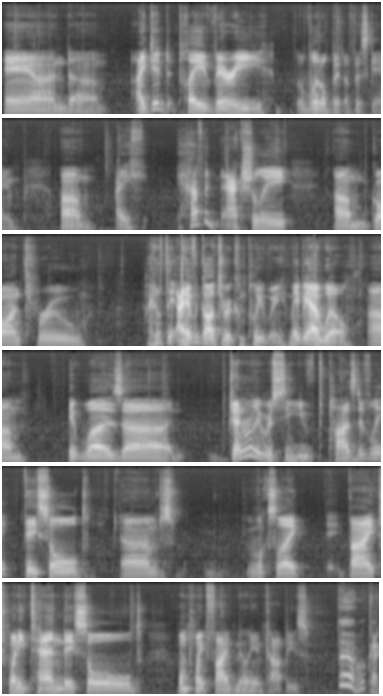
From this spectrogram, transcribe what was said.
And um, I did play very little bit of this game. Um, I haven't actually um, gone through. I don't think I haven't gone through it completely. Maybe I will. Um, it was uh, generally received positively. They sold um, just looks like by 2010 they sold 1.5 million copies Oh, okay.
